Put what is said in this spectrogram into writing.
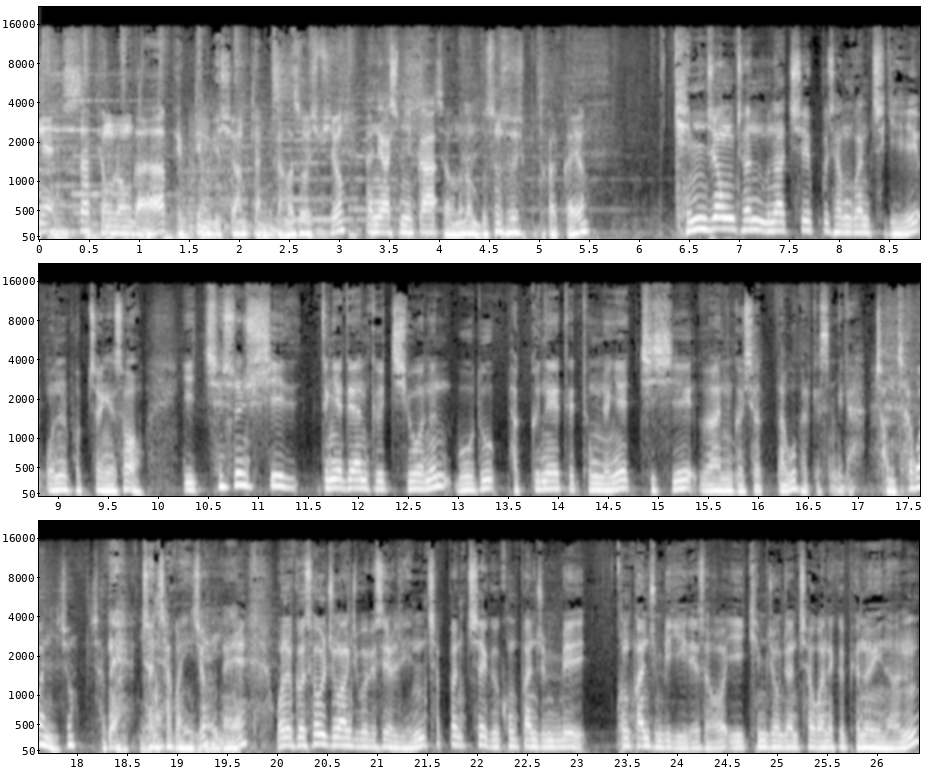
네, 시사평론가 백병규 씨와 함께합니다. 어서 오십시오. 안녕하십니까. 자, 오늘은 무슨 소식부터 갈까요? 김종 전 문화체육부 장관 측이 오늘 법정에서 이 최순실 씨 등에 대한 그 지원은 모두 박근혜 대통령의 지시에 의한 것이었다고 밝혔습니다. 전 차관이죠. 차관. 네, 전 차관이죠. 예, 예. 네. 오늘 그 서울중앙지법에서 열린 첫 번째 그 공판 준비 공판 준비 기일에서 이 김종 전 차관의 그 변호인은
